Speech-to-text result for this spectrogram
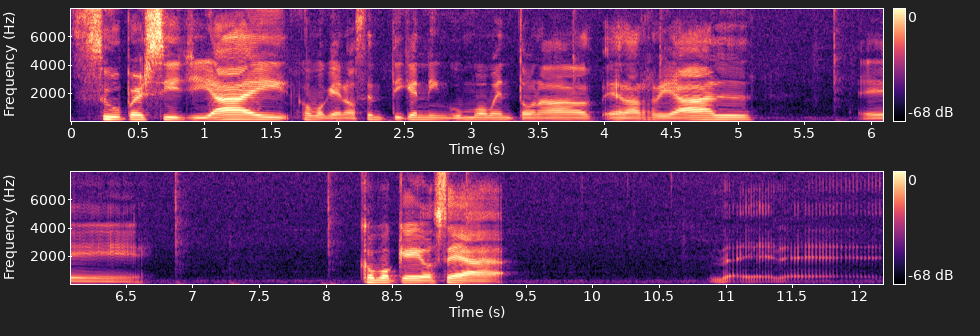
Super CGI. Como que no sentí que en ningún momento nada era real. Eh, como que, o sea. eh,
